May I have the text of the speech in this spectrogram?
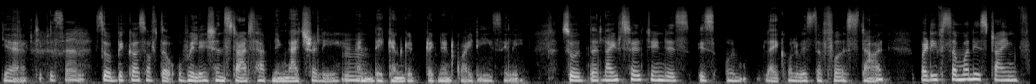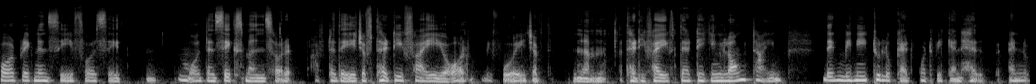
Yeah. 50%. So, because of the ovulation starts happening naturally mm. and they can get pregnant quite easily. So, the lifestyle changes is like always the first start. But if someone is trying for pregnancy for, say, more than six months or after the age of 35 or before age of um, 35 they're taking long time then we need to look at what we can help and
